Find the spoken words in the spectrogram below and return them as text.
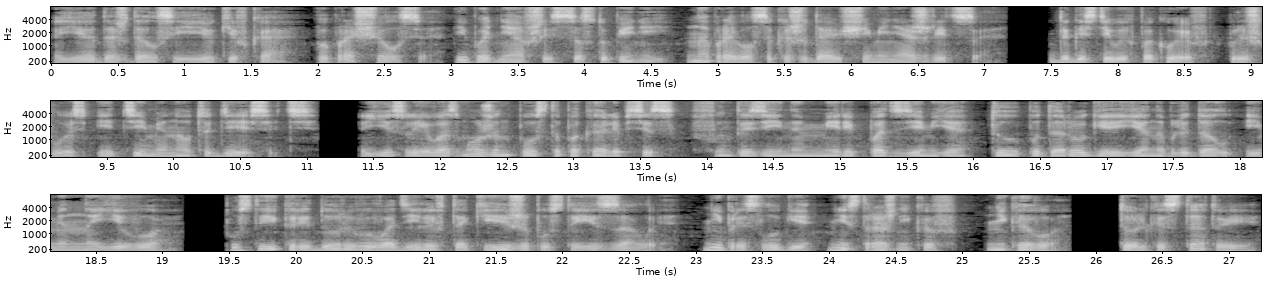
Я дождался ее кивка, попрощался и, поднявшись со ступеней, направился к ожидающей меня жрице. До гостевых покоев пришлось идти минут десять. Если и возможен постапокалипсис в фэнтезийном мире подземья, то по дороге я наблюдал именно его. Пустые коридоры выводили в такие же пустые залы. Ни прислуги, ни стражников, никого. Только статуи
